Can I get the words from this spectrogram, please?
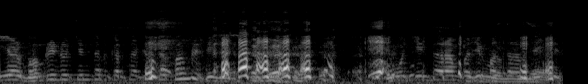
ઈયળ ભમરીનું ચિંતન કરતા કરતા ભમરી થઈ જાય. હું ચિંતારામ પછી મસ્તરામ થઈ ગઈ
